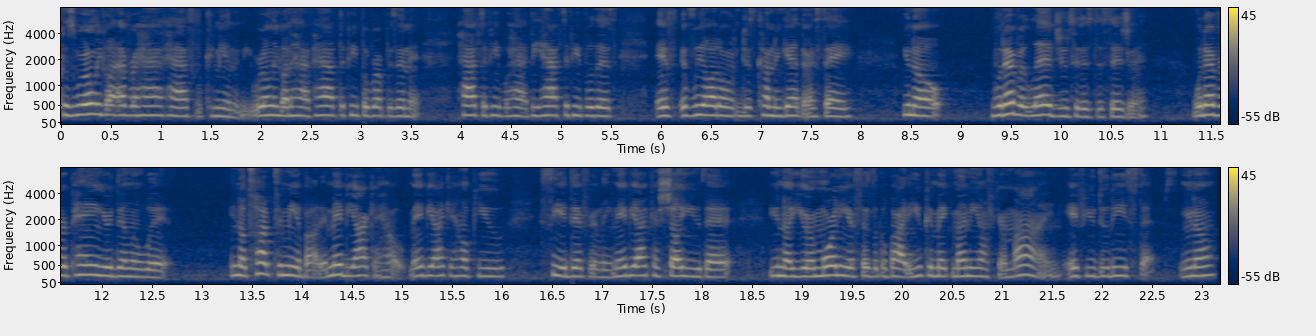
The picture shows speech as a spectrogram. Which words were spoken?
Because we're only going to ever have half of community. We're only going to have half the people represented, half the people happy, half the people this. If if we all don't just come together and say, you know, whatever led you to this decision, whatever pain you're dealing with, you know, talk to me about it. Maybe I can help. Maybe I can help you see it differently. Maybe I can show you that you know, you're more than your physical body. You can make money off your mind if you do these steps, you know?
